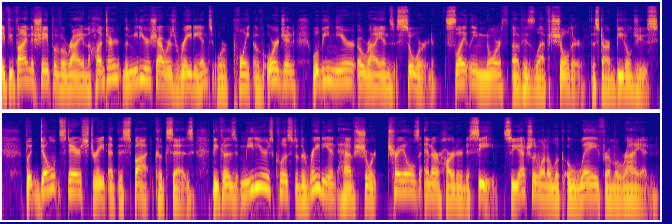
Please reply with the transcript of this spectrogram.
If you find the shape of Orion the Hunter, the meteor shower's radiant, or point of origin, will be near Orion's sword, slightly north of his left shoulder, the star Betelgeuse. But don't stare straight at this spot, Cook says, because meteors close to the radiant have short trails and are harder to see, so you actually want to look away from Orion.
